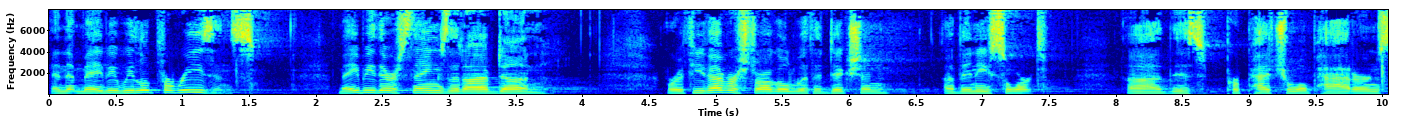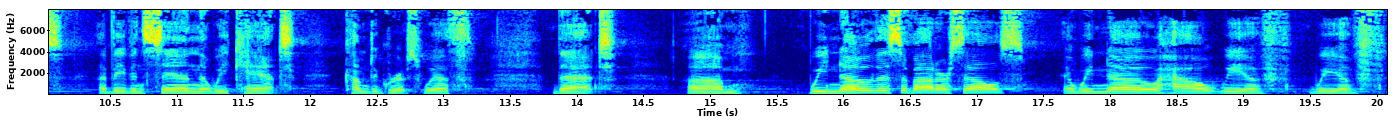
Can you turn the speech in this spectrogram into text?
And that maybe we look for reasons. Maybe there's things that I've done. Or if you've ever struggled with addiction of any sort, uh, this perpetual patterns of even sin that we can't come to grips with, that um, we know this about ourselves, and we know how we have, we, have,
